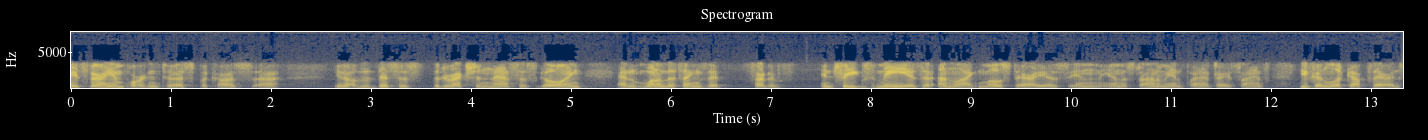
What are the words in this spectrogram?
It's very important to us because, uh, you know, this is the direction NASA's going. And one of the things that sort of intrigues me is that unlike most areas in, in astronomy and planetary science, you can look up there and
